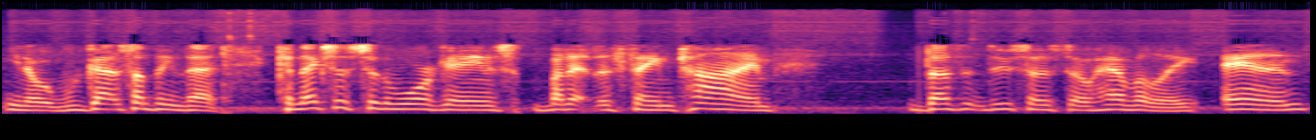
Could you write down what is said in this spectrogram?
you know, we've got something that connects us to the war games, but at the same time doesn't do so so heavily, and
